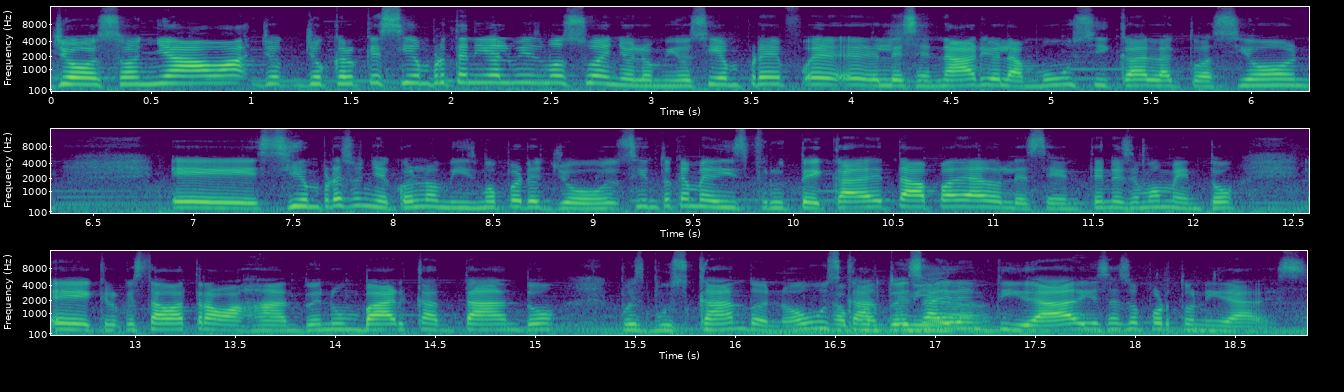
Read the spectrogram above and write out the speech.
Yo soñaba, yo, yo creo que siempre tenía el mismo sueño, lo mío siempre fue el escenario, la música, la actuación. Eh, siempre soñé con lo mismo, pero yo siento que me disfruté cada etapa de adolescente. En ese momento eh, creo que estaba trabajando en un bar, cantando, pues buscando, ¿no? Buscando esa identidad y esas oportunidades.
